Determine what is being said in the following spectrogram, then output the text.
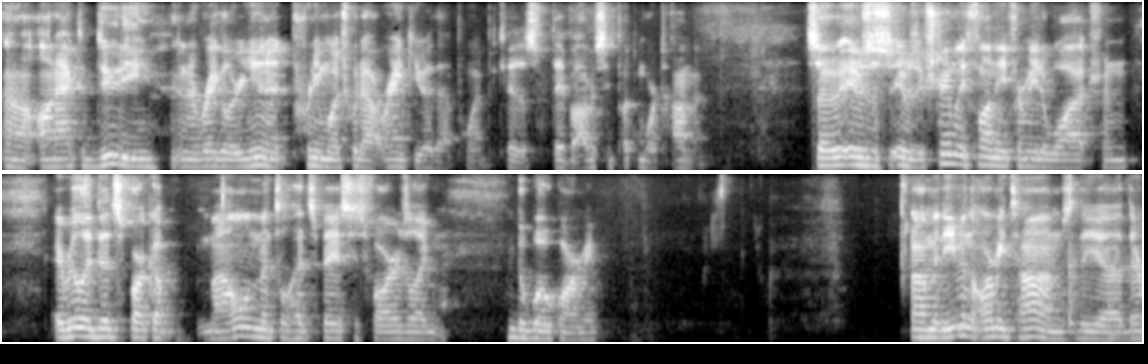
uh, on active duty in a regular unit pretty much would outrank you at that point because they've obviously put more time in. So it was it was extremely funny for me to watch, and it really did spark up my own mental headspace as far as like the woke army. Um, and even the Army Times, the uh, their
